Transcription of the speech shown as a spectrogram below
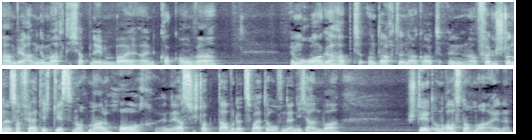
haben wir angemacht. Ich habe nebenbei ein Coq en vin im Rohr gehabt und dachte, na Gott, in einer Viertelstunde ist er fertig, gehst du noch mal hoch in den ersten Stock, da wo der zweite Ofen, der nicht an war, steht und rauchst noch mal eine.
